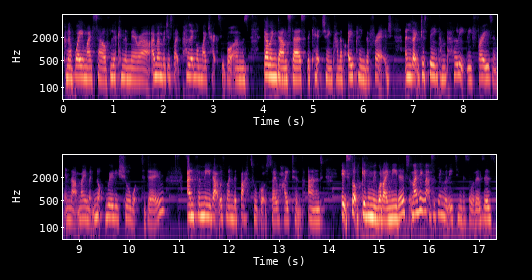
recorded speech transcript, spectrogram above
kind of weigh myself, look in the mirror. I remember just like pulling on my tracksuit bottoms, going downstairs to the kitchen, kind of opening the fridge, and like just being completely frozen in that moment, not really sure what to do. And for me, that was when the battle got so heightened and it stopped giving me what I needed. And I think that's the thing with eating disorders is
